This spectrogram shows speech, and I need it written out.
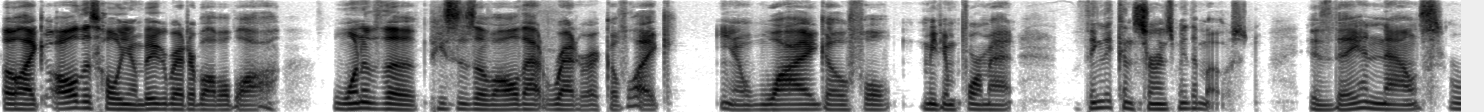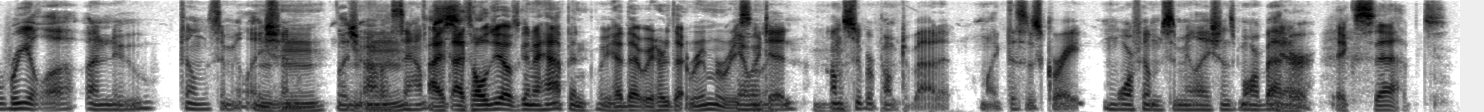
Oh, like all this whole you know bigger, better, blah blah blah. One of the pieces of all that rhetoric of like you know why go full medium format. The thing that concerns me the most is they announced Reala, a new film simulation, which Mhm. obviously I'm I, I told you it was going to happen. We had that. We heard that rumor recently. yeah, we did. I'm super pumped about it. I'm like, this is great. More film simulations, more better. Yeah. Except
